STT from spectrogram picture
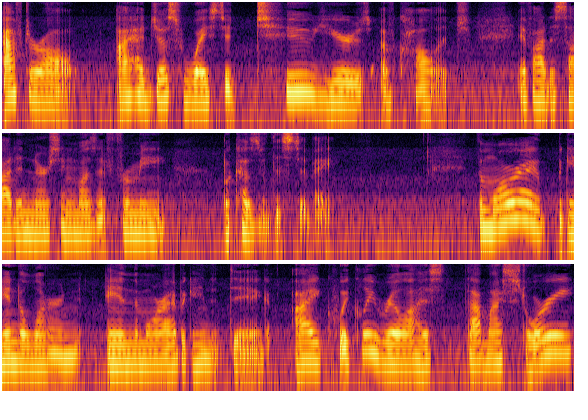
After all, I had just wasted two years of college if I decided nursing wasn't for me because of this debate. The more I began to learn and the more I began to dig, I quickly realized that my story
